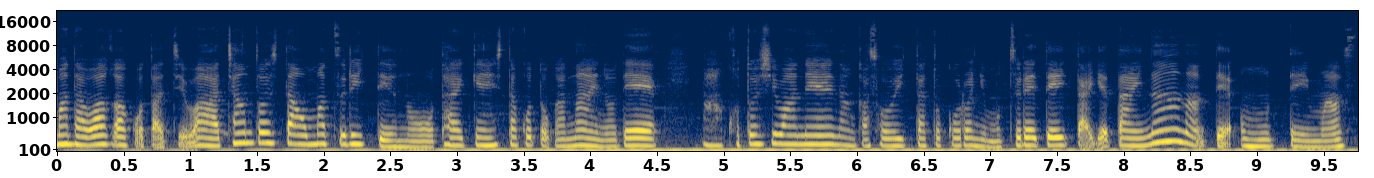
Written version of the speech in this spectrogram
まだ我が子たちはちゃんとしたお祭りっていうのを体験したことがないので、まあ、今年はねなんかそういったところにも連れて行ってあげたいななんて思っています。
